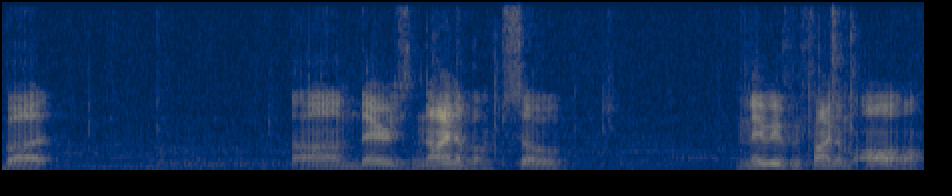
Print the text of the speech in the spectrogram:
but um, there's nine of them. So maybe if we find them all.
